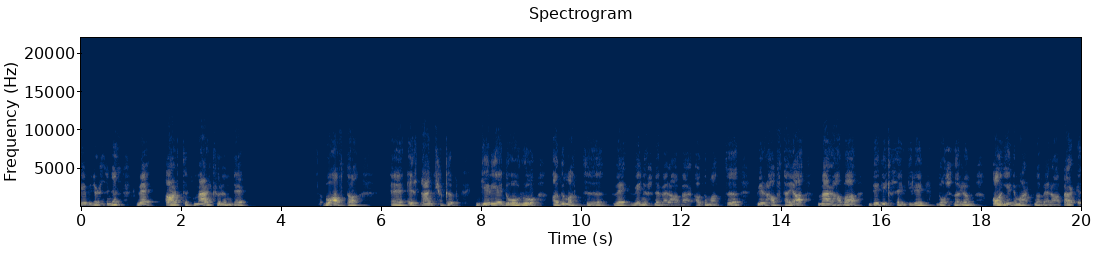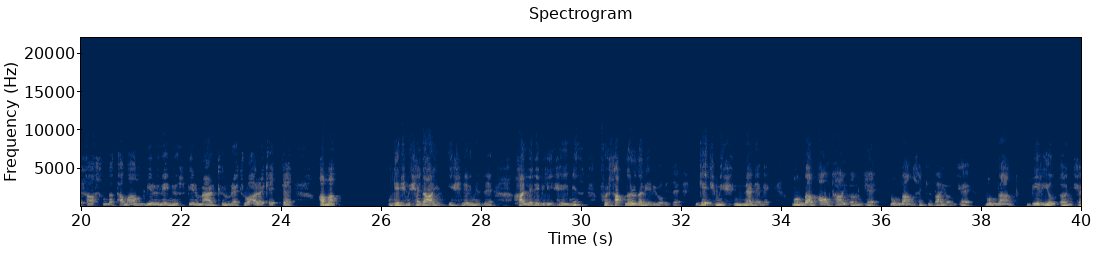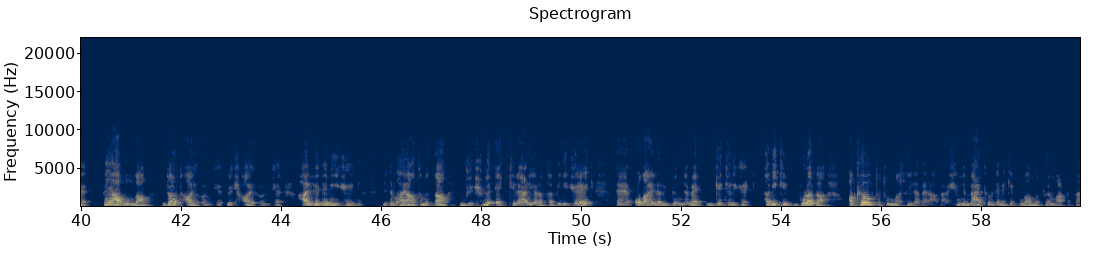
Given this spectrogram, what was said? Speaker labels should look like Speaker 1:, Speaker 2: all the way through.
Speaker 1: diyebilirsiniz ve artık Merkür'ün de bu hafta e, S'ten çıkıp geriye doğru adım attığı ve Venüs'le beraber adım attığı bir haftaya merhaba dedik sevgili dostlarım. 17 Mart'la beraber esasında tamam bir Venüs, bir Merkür retro harekette ama geçmişe dair işlerimizi halledebileceğimiz fırsatları da veriyor bize. Geçmiş ne demek? Bundan 6 ay önce, bundan 8 ay önce, bundan 1 yıl önce veya bundan 4 ay önce, 3 ay önce halledemeyeceğimiz bizim hayatımızda güçlü etkiler yaratabilecek e, olayları gündeme getirecek. Tabii ki burada akıl tutulmasıyla beraber. Şimdi Merkür demek ki bunu anlatıyorum artık ben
